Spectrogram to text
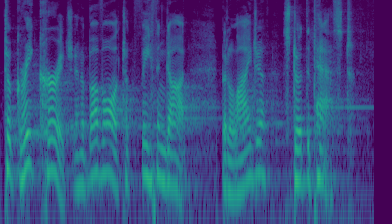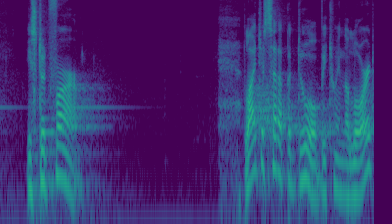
It took great courage, and above all, it took faith in God. But Elijah stood the test, he stood firm. Elijah set up a duel between the Lord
